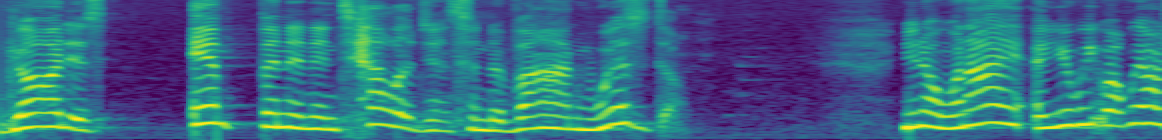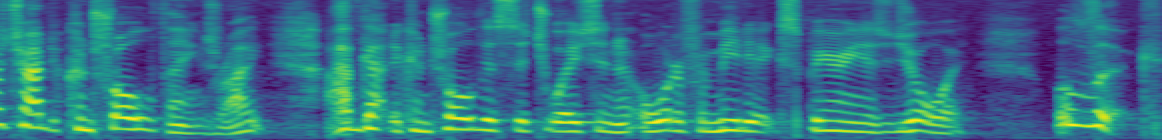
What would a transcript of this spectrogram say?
God is infinite intelligence and divine wisdom. You know, when I, you, we, we always try to control things, right? I've got to control this situation in order for me to experience joy. Well, look,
